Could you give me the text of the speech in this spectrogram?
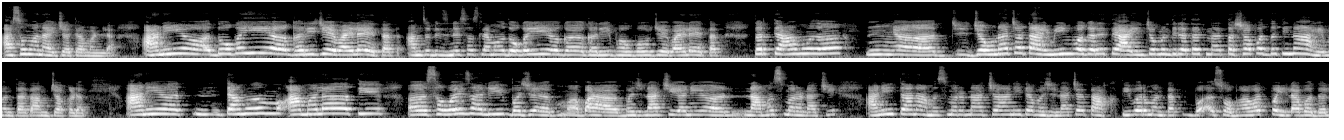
असं म्हणायच्या त्या म्हणल्या. आणि दोघंही घरी जेवायला येतात. आमचा बिझनेस असल्यामुळं दोघंही ग घरी भाऊ-भाऊ जेवायला येतात. तर त्यामुळं जेवणाच्या टायमिंग वगैरे ते आईंच्या मंदिरात आहेत ना, तशा पद्धतीनं आहे म्हणतात आमच्याकडं. आणि त्यामुळं आम्हाला ती सवय झाली भज बा भजनाची आणि नामस्मरणाची आणि त्या नामस्मरणाच्या आणि त्या भजनाच्या ताकदीवर म्हणतात ब स्वभावात पहिला बदल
